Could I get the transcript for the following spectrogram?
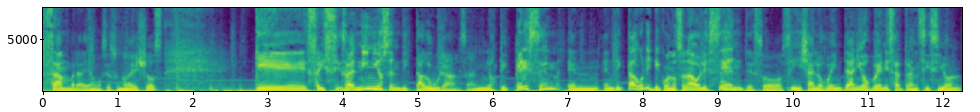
Zambra, digamos, es uno de ellos, que se o niños en dictadura, o sea, niños que crecen en, en dictadura y que cuando son adolescentes o sí, ya en los 20 años ven esa transición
